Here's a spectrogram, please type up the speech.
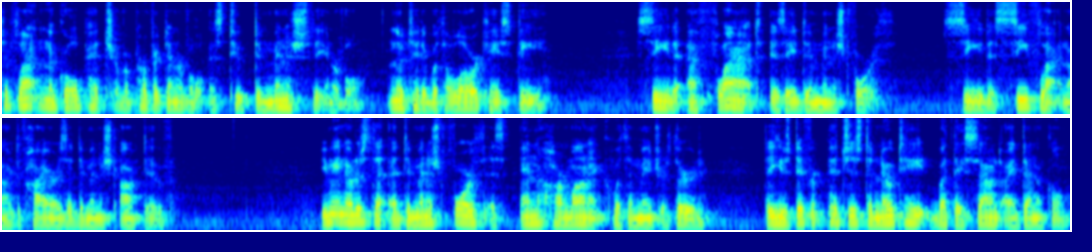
To flatten the goal pitch of a perfect interval is to diminish the interval, notated with a lowercase d. C to F flat is a diminished fourth. C to C flat an octave higher is a diminished octave. You may notice that a diminished fourth is enharmonic with a major third. They use different pitches to notate, but they sound identical.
